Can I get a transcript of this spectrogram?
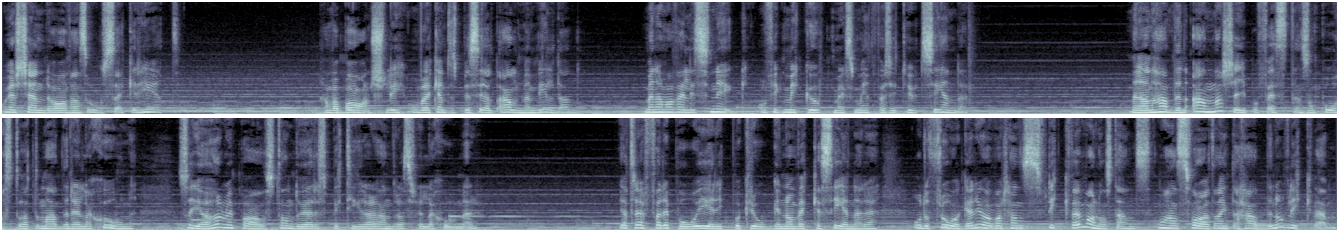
och jag kände av hans osäkerhet. Han var barnslig och verkade inte speciellt allmänbildad. Men han var väldigt snygg och fick mycket uppmärksamhet för sitt utseende. Men han hade en annan tjej på festen som påstod att de hade en relation så jag höll mig på avstånd då jag respekterar andras relationer. Jag träffade på Erik på krogen någon vecka senare och då frågade jag vart hans flickvän var någonstans och han svarade att han inte hade någon flickvän.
